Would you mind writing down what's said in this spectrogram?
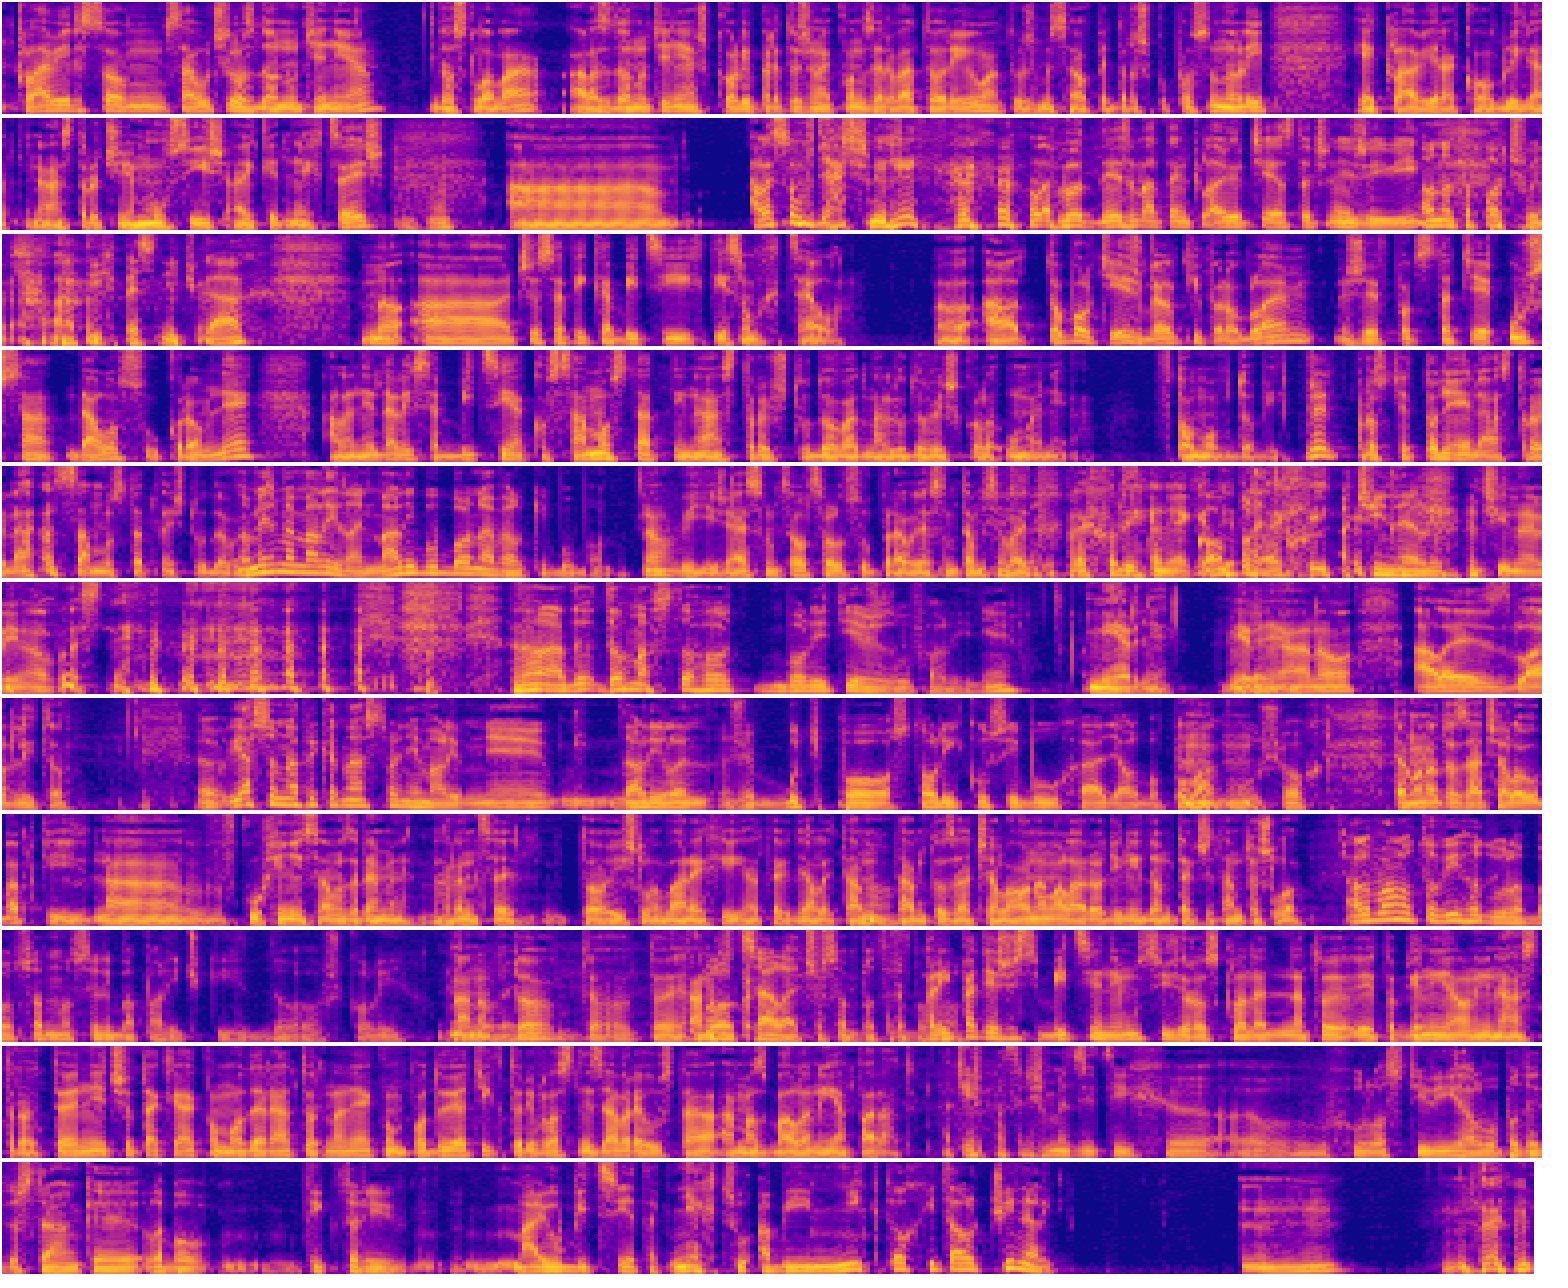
klavír som sa učil z donútenia, doslova, ale z donútenia školy, pretože na konzervatóriu, a tu už sme sa opäť trošku posunuli, je klavír ako obligátny nástroj, čiže musíš, aj keď nechceš. Uh-huh. A ale som vďačný, lebo dnes ma ten klavír čiastočne živí. Ono to počuť na tých pesničkách. No a čo sa týka bicích, tie som chcel. A to bol tiež veľký problém, že v podstate už sa dalo súkromne, ale nedali sa bici ako samostatný nástroj študovať na ľudovej škole umenia v tom období. Že proste to nie je nástroj na samostatné študovanie. No my sme mali len malý bubon a veľký bubon. No vidíš, ja som chcel celú súpravu, ja som tam chcel aj tie prechody a nejaké tie plechy. A čineli. čineli, no presne. no a doma z toho boli tiež zúfali, nie? Mierne, mierne áno, ale zvládli to. E, ja som napríklad nástroj nemal. Mne dali len, že buď po stolíku si búchať, alebo po mm-hmm. vankúšoch. Tak ono to začalo u babky. Na, v kuchyni samozrejme, hrnce, to išlo, varechy a tak ďalej. Tam, no. tam to začalo. Ona mala rodinný dom, takže tam to šlo. Ale malo to výhodu, lebo som nosil iba paličky do školy. Áno, to, to, to je... To bolo celé, čo som potreboval. V prípade, že si bicie nemusíš rozkladať, na to je to geniálny nástroj. To je niečo také ako moderátor na nejakom podujatí, ktorý vlastne zavre ústa a má zbalený aparát. A tiež patríš medzi tých uh, chulostivých alebo po tejto stránke, lebo tí, ktorí majú bicie, tak nechcú, aby im nikto chytal čineli. Mm-hmm.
